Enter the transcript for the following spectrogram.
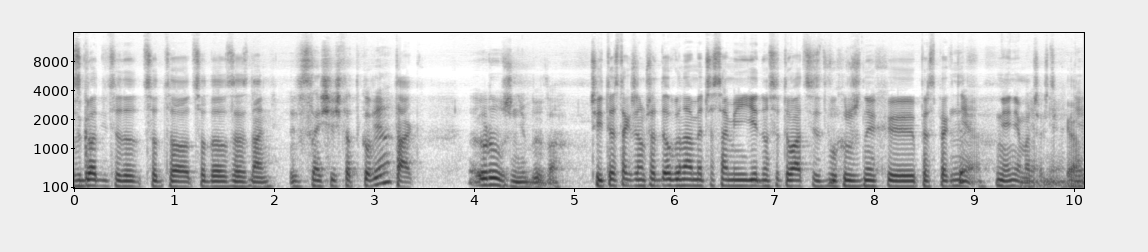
zgodni co do, co, do, co do zeznań? W sensie świadkowie? Tak. Różnie bywa. Czyli to jest tak, że na przykład oglądamy czasami jedną sytuację z dwóch różnych y, perspektyw? Nie. Nie, nie ma Nie, czegoś nie, takiego. nie,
